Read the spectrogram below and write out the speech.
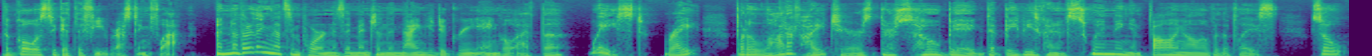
The goal is to get the feet resting flat. Another thing that's important is I mentioned the 90 degree angle at the waist, right? But a lot of high chairs, they're so big that baby's kind of swimming and falling all over the place. So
